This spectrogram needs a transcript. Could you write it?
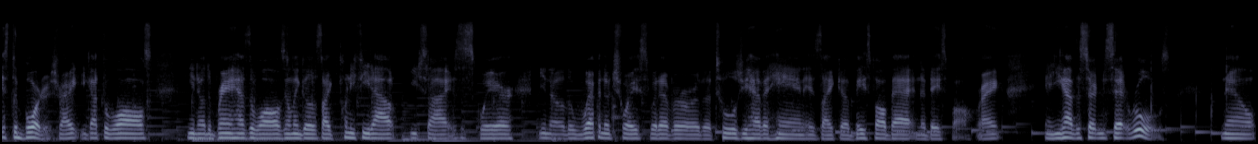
it's the borders, right? You got the walls. You know, the brand has the walls. It only goes like 20 feet out each side. It's a square. You know, the weapon of choice, whatever, or the tools you have at hand is like a baseball bat and a baseball, right? And you have the certain set rules. Now,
